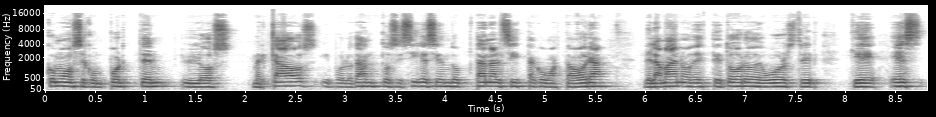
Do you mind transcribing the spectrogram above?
cómo se comporten los mercados y por lo tanto si sigue siendo tan alcista como hasta ahora de la mano de este toro de Wall Street que es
